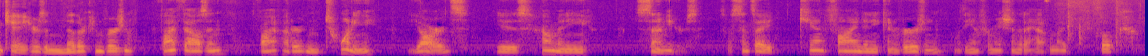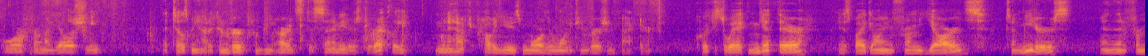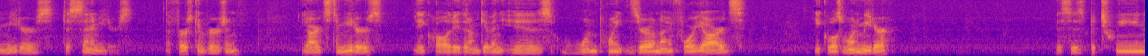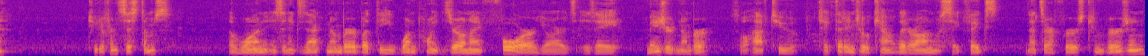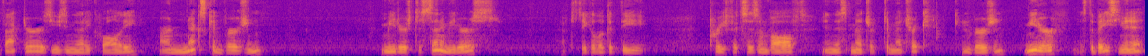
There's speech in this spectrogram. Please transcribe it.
Okay, here's another conversion. 5,520 yards is how many centimeters? So since I can't find any conversion with the information that I have in my book or from my yellow sheet that tells me how to convert from yards to centimeters directly, I'm going to have to probably use more than one conversion factor. Quickest way I can get there is by going from yards to meters and then from meters to centimeters. The first conversion, yards to meters, the equality that I'm given is 1.094 yards equals 1 meter. This is between two different systems. The 1 is an exact number, but the 1.094 yards is a measured number, so we'll have to take that into account later on with sig figs. That's our first conversion factor is using that equality. Our next conversion, meters to centimeters, I have to take a look at the prefixes involved in this metric to metric conversion. Meter is the base unit.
